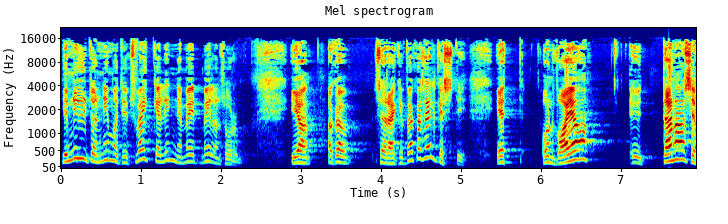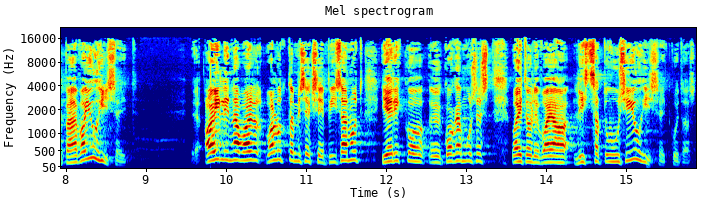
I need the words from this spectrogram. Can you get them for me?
ja nüüd on niimoodi üks väike linn ja meil, meil on surm. ja aga see räägib väga selgesti, et on vaja eh, tänase päeva juhiseid Ailina val-, vallutamiseks ei piisanud Jeriko kogemusest, vaid oli vaja lihtsalt uusi juhiseid, kuidas.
